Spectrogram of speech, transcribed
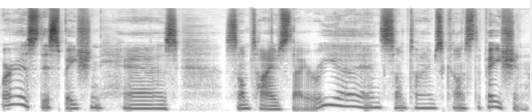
whereas this patient has sometimes diarrhea and sometimes constipation.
